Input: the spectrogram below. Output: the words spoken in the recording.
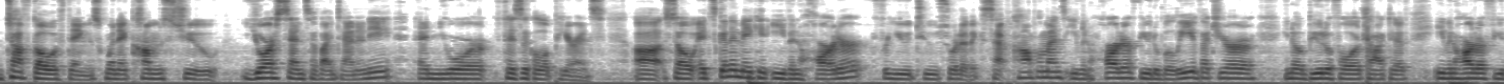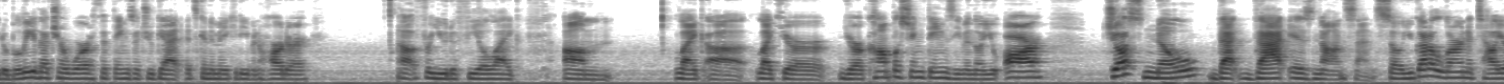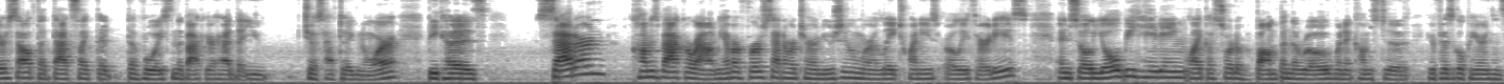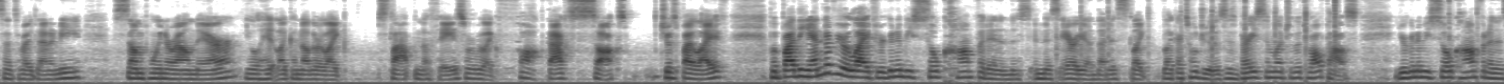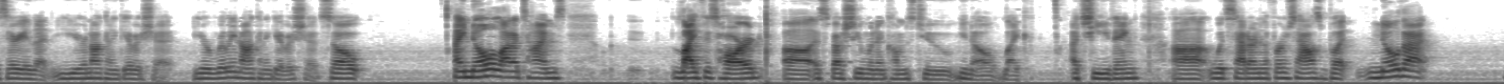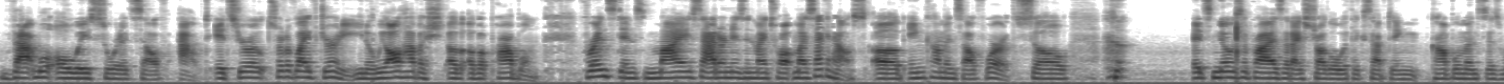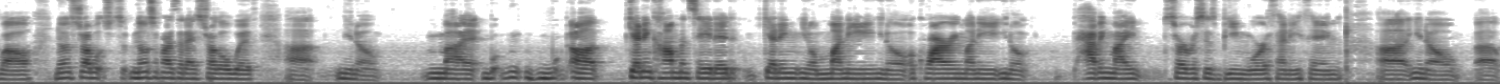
tough go of things when it comes to your sense of identity and your physical appearance. Uh, so it's going to make it even harder for you to sort of accept compliments, even harder for you to believe that you're, you know, beautiful or attractive, even harder for you to believe that you're worth the things that you get. It's going to make it even harder uh, for you to feel like, um, like, uh, like you're you're accomplishing things even though you are just know that that is nonsense. So you got to learn to tell yourself that that's like the, the voice in the back of your head that you just have to ignore because Saturn comes back around. We have our first Saturn return usually when we're in late 20s, early 30s. And so you'll be hitting like a sort of bump in the road when it comes to your physical appearance and sense of identity. Some point around there, you'll hit like another like slap in the face or be like, fuck, that sucks just by life. But by the end of your life you're going to be so confident in this in this area that it's like like i told you this is very similar to the 12th house. You're going to be so confident in this area that you're not going to give a shit. You're really not going to give a shit. So i know a lot of times life is hard uh, especially when it comes to you know like achieving uh, with saturn in the first house but know that that will always sort itself out. It's your sort of life journey. You know, we all have a of, of, a problem. For instance, my Saturn is in my 12 my second house of income and self-worth. So it's no surprise that I struggle with accepting compliments as well. No struggle no surprise that I struggle with uh, you know, my uh, getting compensated, getting, you know, money, you know, acquiring money, you know, having my services being worth anything, uh, you know, uh,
